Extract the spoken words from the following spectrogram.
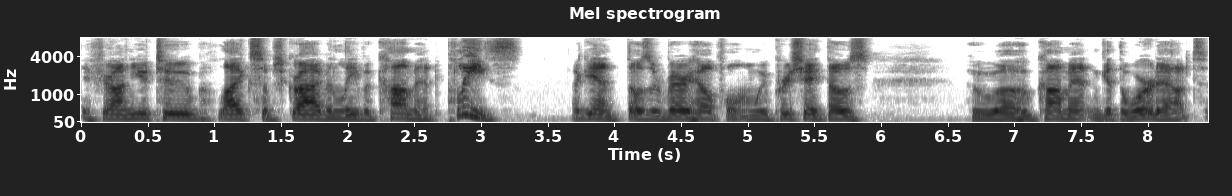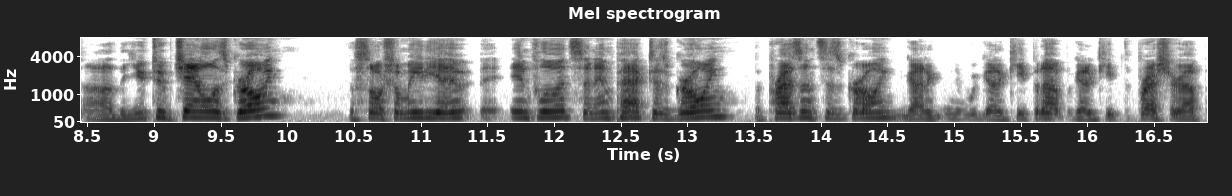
If you're on YouTube, like, subscribe, and leave a comment. Please. Again, those are very helpful, and we appreciate those who uh, who comment and get the word out. Uh, the YouTube channel is growing. The social media influence and impact is growing. The presence is growing. Got to we got to keep it up. We got to keep the pressure up.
